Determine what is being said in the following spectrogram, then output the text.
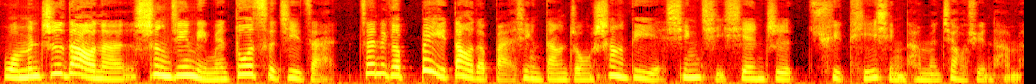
我们知道呢，圣经里面多次记载，在那个被盗的百姓当中，上帝也兴起先知去提醒他们、教训他们。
